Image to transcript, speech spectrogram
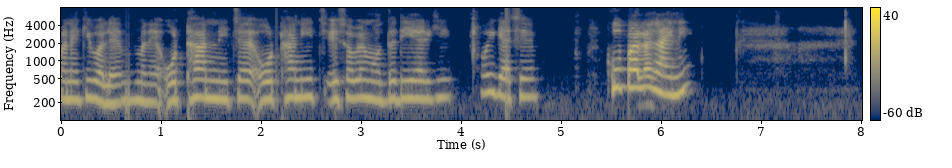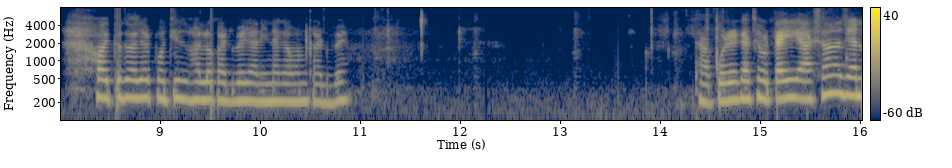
মানে কি বলে মানে ওঠা নিচে, ওঠা নিচ এসবের মধ্যে দিয়ে আর কি ওই গেছে। খুব ভালো যায়নি। হয়তো দু হাজার পঁচিশ ভালো কাটবে, জানি না কেমন কাটবে। ঠাকুরের কাছে ওটাই আশা, যেন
